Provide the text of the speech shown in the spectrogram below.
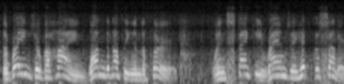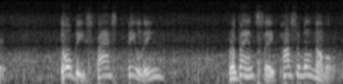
The Braves are behind one to nothing in the third when Stanky rams a hit to center. Doby's fast fielding prevents a possible double.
